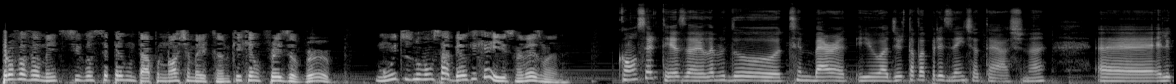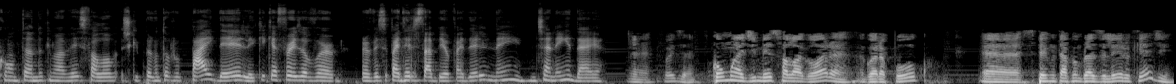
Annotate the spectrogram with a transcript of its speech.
Provavelmente, se você perguntar para um norte-americano o que, que é um phrasal verb, muitos não vão saber o que, que é isso, não é mesmo, Ana? Com certeza, eu lembro do Tim Barrett e o Adir estava presente até, acho, né? É, ele contando que uma vez falou, acho que perguntou pro pai dele o que, que é phrasal verb, pra ver se o pai dele sabia. O pai dele nem, não tinha nem ideia. É, pois é. Como o Adir mesmo falou agora, agora há pouco, é, se perguntar para um brasileiro o que é, Adir?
